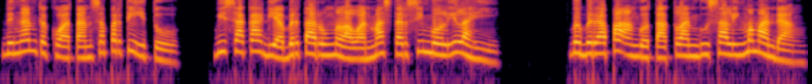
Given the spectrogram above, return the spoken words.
Dengan kekuatan seperti itu, bisakah dia bertarung melawan Master Simbol Ilahi? Beberapa anggota klan Gu saling memandang.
